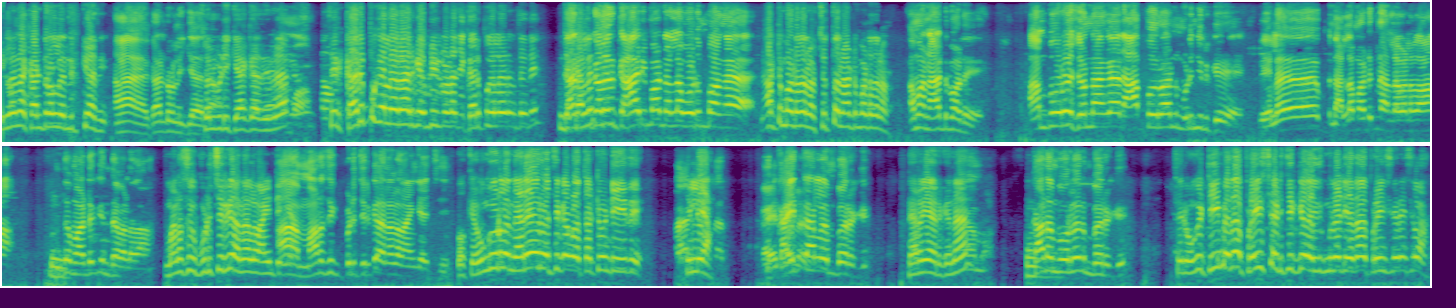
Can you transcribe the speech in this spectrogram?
இல்லன்னா கண்ட்ரோல்ல நிக்காது. கண்ட்ரோல் நிக்காது. சொல்படி கேட்காதுங்க சரி கருப்பு கலரா இருக்கு? எப்படி இருக்கும் கருப்பு கலர் இருந்தது. இந்த கருப்பு கலர் காரி மாடு நல்லா ஓடும்பாங்க. நாட்டு மாடு தானே? சுத்த நாட்டு மாடு தானே? ஆமா நாட்டு மாடு. ஐம்பது ரூபா சொன்னாங்க நாற்பது ரூபான்னு முடிஞ்சிருக்கு. விலை நல்ல மாட்டுக்கு நல்ல விலை தான். இந்த மாட்டுக்கு இந்த விலை தான். மனசுக்கு பிடிச்சிருக்கு அதனால ஆ வாங்கிட்டீங்க மனசுக்கு பிடிச்சிருக்கு அதனால வாங்கியாச்சு. ஓகே உங்க ஊர்ல நிறைய பேர் வச்சிருக்காங்களா? தட்டு வண்டி இது? இல்லையா? கைத்தாரில் ரொம்ப இருக்கு. நிறைய இருக்குண்ணா? ஆமா. கடம்பூர்ல ரொம்ப இருக்கு. சரி உங்க டீம் ஏதாவது பிரைஸ் அடிச்சிருக்கா இதுக்கு முன்னாடி ஏதாவது பிரைஸ் கிடைச்சலாம்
